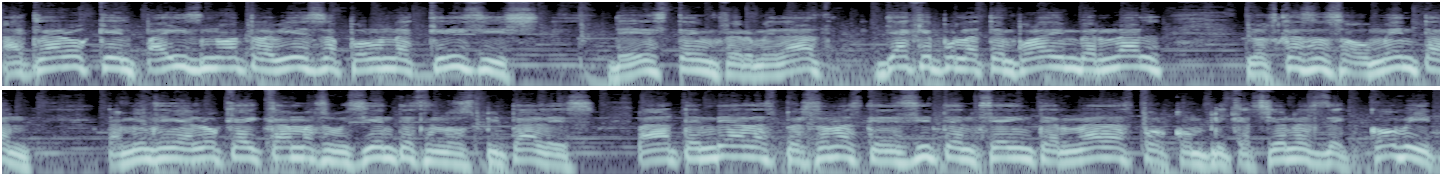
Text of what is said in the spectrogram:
aclaró que el país no atraviesa por una crisis de esta enfermedad, ya que por la temporada invernal los casos aumentan. También señaló que hay camas suficientes en los hospitales para atender a las personas que necesiten ser internadas por complicaciones de COVID.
